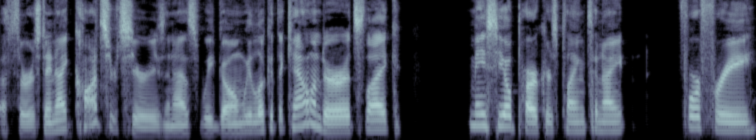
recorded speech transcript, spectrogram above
a Thursday night concert series. And as we go and we look at the calendar, it's like Maceo Parker's playing tonight for free.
